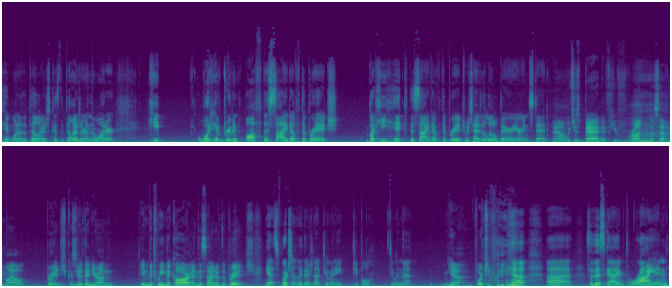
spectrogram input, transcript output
hit one of the pillars because the pillars are in the water. He would have driven off the side of the bridge, but he hit the side of the bridge, which has a little barrier instead. Yeah, which is bad if you've run the seven mile bridge because you're then you're on in between the car and the side of the bridge. Yes, fortunately, there's not too many people doing that. Yeah, fortunately. Yeah. Uh, so this guy, Brian,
